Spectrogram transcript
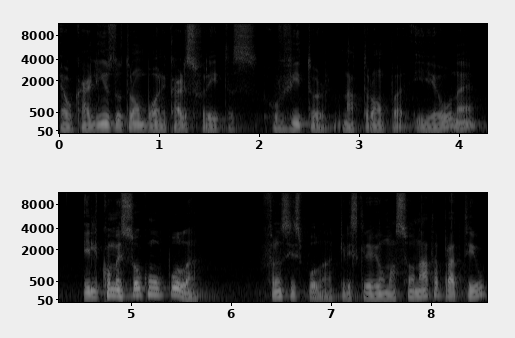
é o Carlinhos do trombone, Carlos Freitas, o Vitor na trompa e eu, né? Ele começou com o Pulan, Francis Pulan, que ele escreveu uma sonata para trio.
